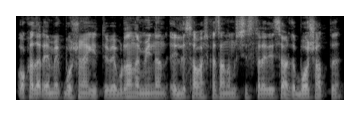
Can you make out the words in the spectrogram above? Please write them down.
o kadar emek boşuna gitti. Ve buradan da Mina'nın 50 savaş kazandığımız için stratejisi vardı. Boş attı.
